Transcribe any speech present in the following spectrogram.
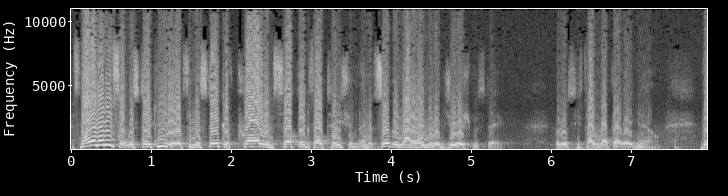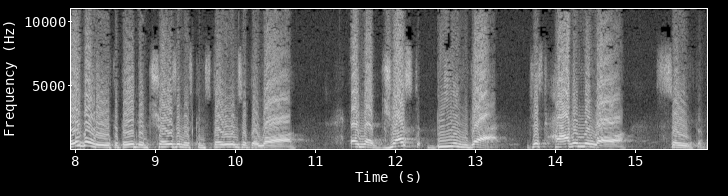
it's not an innocent mistake either. It's a mistake of pride and self-exaltation. And it's certainly not only a Jewish mistake. But he's talking about that right now. They believe that they have been chosen as custodians of the law and that just being that, just having the law, saved them.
